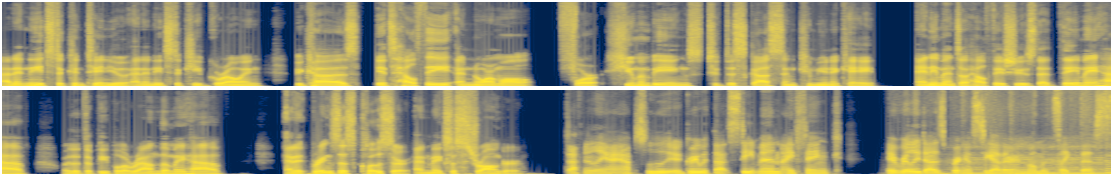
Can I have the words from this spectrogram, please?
And it needs to continue and it needs to keep growing because it's healthy and normal for human beings to discuss and communicate any mental health issues that they may have or that the people around them may have. And it brings us closer and makes us stronger. Definitely. I absolutely agree with that statement. I think It really does bring us together in moments like this.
